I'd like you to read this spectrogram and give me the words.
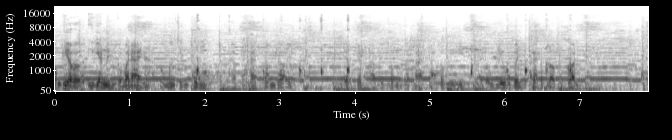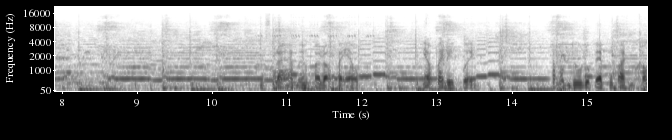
ท่องเที่ยวอีกอย่างหนึ่งก็ว่าได้นะของเมืองเชียงตุงพระธาตุจอมดอย เดี๋ยวจะพาไปชมพระธาตุตรงนี้มาดูวิวบรรยากาศรอบๆไปก่อนสลาห้าเมืองพระเลาะพระแอลเหนียวไปเรื่อยเปื่อยถ้าผมดูรูปแบบหมู่บ้านของเขา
